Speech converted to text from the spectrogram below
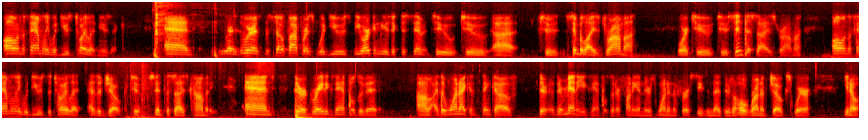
All in the Family would use toilet music, and whereas the soap operas would use the organ music to sim- to to uh, to symbolize drama or to to synthesize drama, All in the Family would use the toilet as a joke to synthesize comedy, and there are great examples of it. Uh, the one I can think of, there there are many examples that are funny, and there's one in the first season that there's a whole run of jokes where, you know,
